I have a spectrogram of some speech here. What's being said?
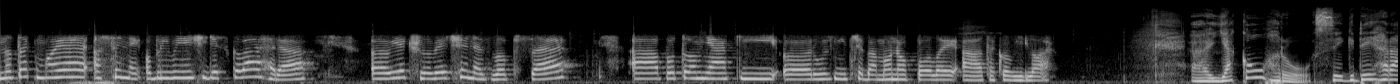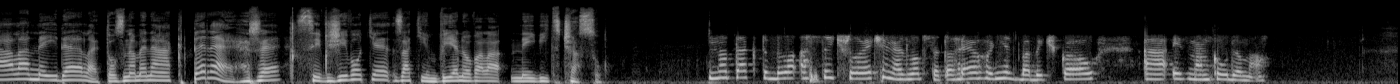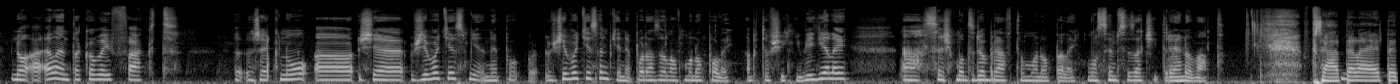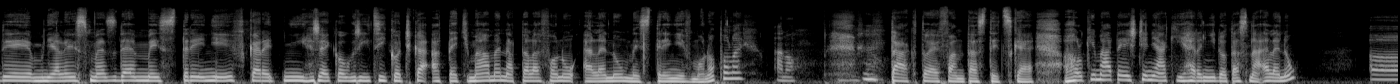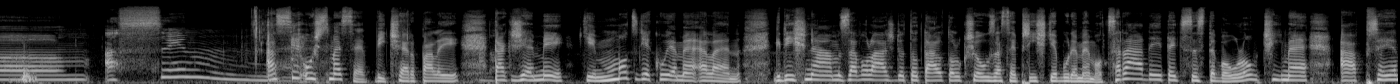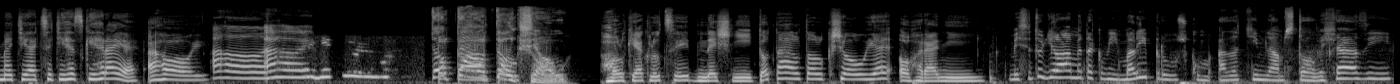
No tak moje asi nejoblíbenější desková hra uh, je Člověče nezlob se a potom nějaký uh, různý třeba monopoly a takovýhle. Eh, Jakou hru si kdy hrála nejdéle? To znamená, které hře si v životě zatím věnovala nejvíc času? No tak to bylo asi Člověče nezlob se. To hraju hodně s babičkou a i s mamkou doma. No a Ellen, takový fakt eh, řeknu, uh, že v životě, jsi mě nepo, v životě jsem tě neporazila v Monopoly, aby to všichni věděli a seš moc dobrá v tom Monopoly. Musím se začít trénovat. Přátelé, tedy měli jsme zde mistrini v karetní hře Kouřící kočka a teď máme na telefonu Elenu mistrini v Monopolech? Ano. Tak to je fantastické. Holky, máte ještě nějaký herní dotaz na Elenu? Um, asi ne. Asi už jsme se vyčerpali, takže my ti moc děkujeme, Ellen. Když nám zavoláš do Total Talk Show zase příště, budeme moc rádi. Teď se s tebou loučíme a přejeme ti, ať se ti hezky hraje. Ahoj. Ahoj. Ahoj. Total Talk Show. Holky a kluci, dnešní Total Talk Show je o hraní. My si tu děláme takový malý průzkum a zatím nám z toho vychází.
